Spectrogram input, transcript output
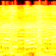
અમારા બાપની દેવી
